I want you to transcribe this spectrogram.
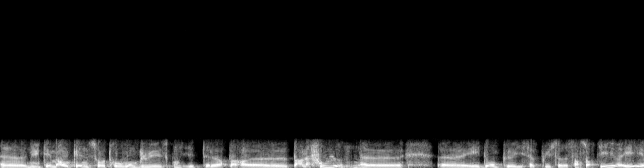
Euh, l'unité marocaine se retrouve engluée, ce qu'on disait tout à l'heure, par par la foule, et donc ils savent plus s'en sortir. Et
